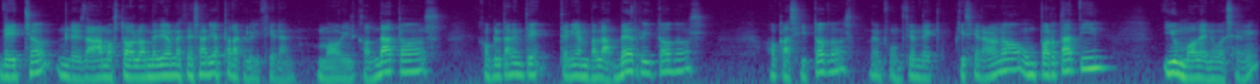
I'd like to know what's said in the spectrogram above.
De hecho, les dábamos todos los medios necesarios para que lo hicieran. Móvil con datos, concretamente tenían BlackBerry todos, o casi todos, en función de que quisieran o no, un portátil y un modem USB.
